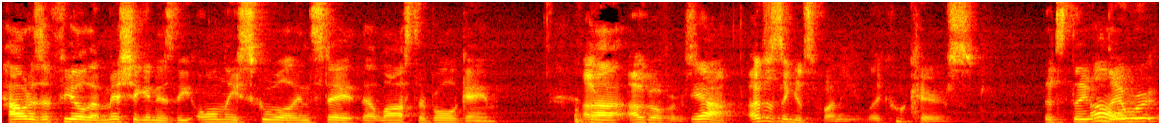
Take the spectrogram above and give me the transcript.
How does it feel that Michigan is the only school in state that lost their bowl game? I'll, Uh, I'll go first. Yeah, I just think it's funny. Like, who cares? It's they. Oh. They were.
